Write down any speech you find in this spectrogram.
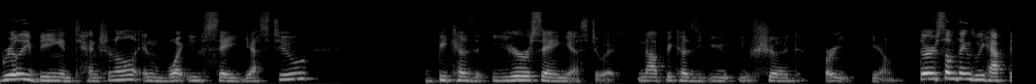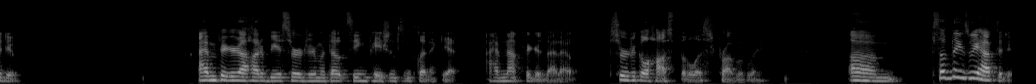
really being intentional in what you say yes to because you're saying yes to it not because you you should or you know there are some things we have to do. I haven't figured out how to be a surgeon without seeing patients in clinic yet. I have not figured that out. Surgical hospitalist probably. Um some things we have to do.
